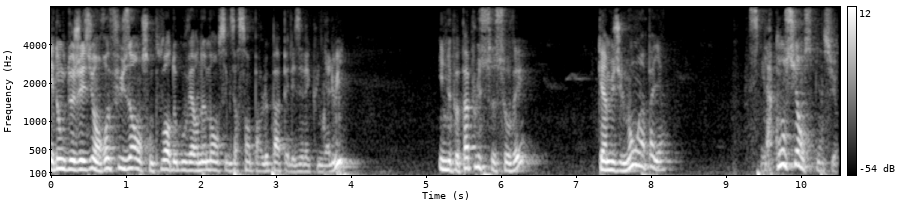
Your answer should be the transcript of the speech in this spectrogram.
et donc de Jésus en refusant son pouvoir de gouvernement s'exerçant par le pape et les évêques unis à lui, il ne peut pas plus se sauver qu'un musulman ou un païen. S'il a conscience, bien sûr.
